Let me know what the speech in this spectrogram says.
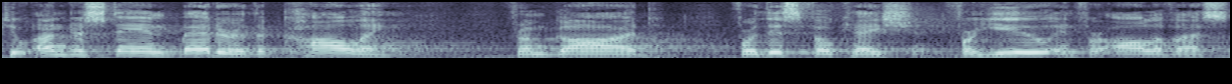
To understand better the calling from God for this vocation, for you and for all of us,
